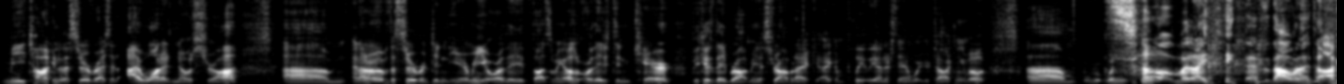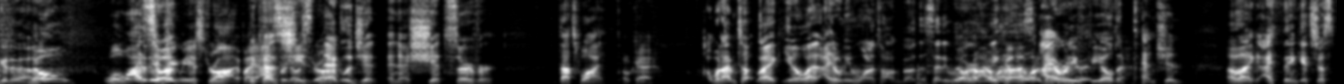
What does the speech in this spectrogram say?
me talking to the server. I said I wanted no straw, um, and I don't know if the server didn't hear me or they thought something else or they just didn't care because they brought me a straw. But I, I completely understand what you're talking about. Um, when, So, but I think that's not what I'm talking about. no, well, why did they So- bring me a straw if I because asked for no she's straw? negligent and a shit server. That's why. Okay. What I'm ta- like, you know what? I don't even want to talk about this anymore no, I wanna- I because wanna I, already feel the tension. Of like, I think it's just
